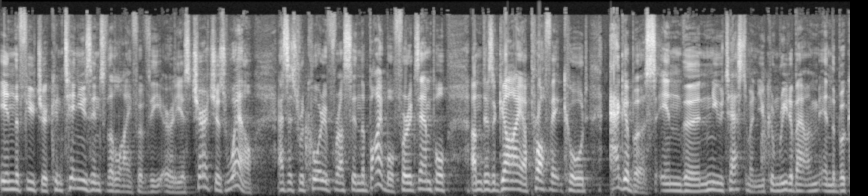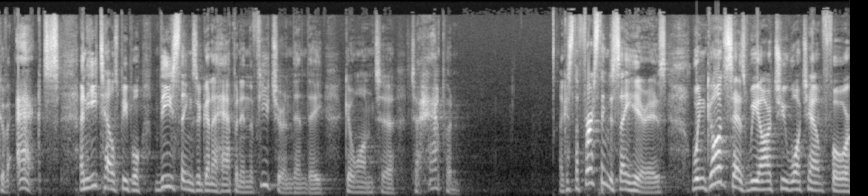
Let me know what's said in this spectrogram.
in the future continues into the life of the earliest church as well, as it's recorded for us in the Bible. For example, um, there's a guy, a prophet called Agabus in the New Testament. You can read about him in the book of Acts. And he tells people these things are going to happen in the future, and then they go on to, to happen. I guess the first thing to say here is when God says we are to watch out for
